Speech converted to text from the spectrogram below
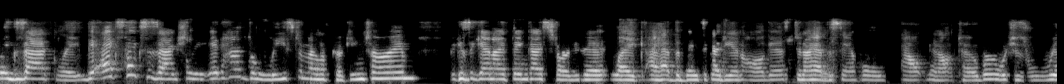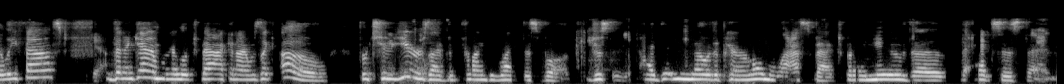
Exactly. The Ex Hex is actually, it had the least amount of cooking time because, again, I think I started it like I had the basic idea in August and I had the sample out in October, which is really fast. Yeah. Then again, when I looked back and I was like, oh, for two years I've been trying to write this book. Just, I didn't know the paranormal aspect, but I knew the, the X's thing.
